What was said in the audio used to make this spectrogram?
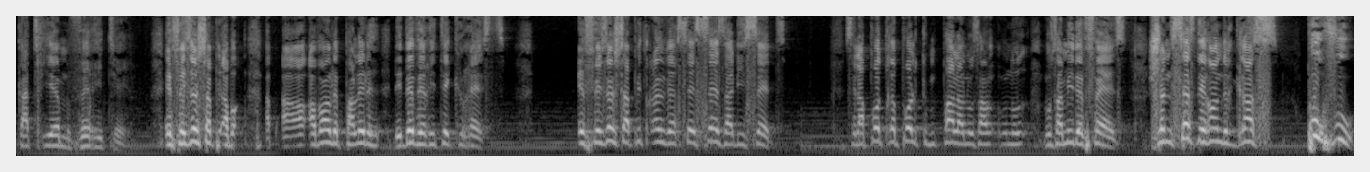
Quatrième vérité. Ephésiens chapitre, avant de parler des deux vérités qui restent. Ephésiens chapitre 1, verset 16 à 17. C'est l'apôtre Paul qui parle à nos, amis d'Éphèse. Je ne cesse de rendre grâce pour vous,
